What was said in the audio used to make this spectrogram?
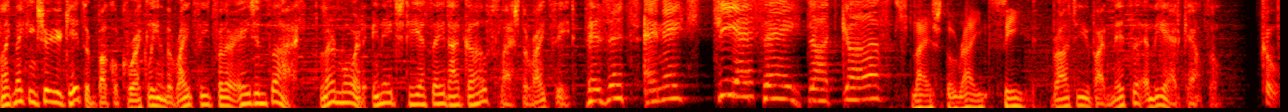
like making sure your kids are buckled correctly in the right seat for their age and size. Learn more at nhtsa.gov slash the right seat. Visit nhtsa.gov slash the right seat. Brought to you by NHTSA and the Ad Council. Cool.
